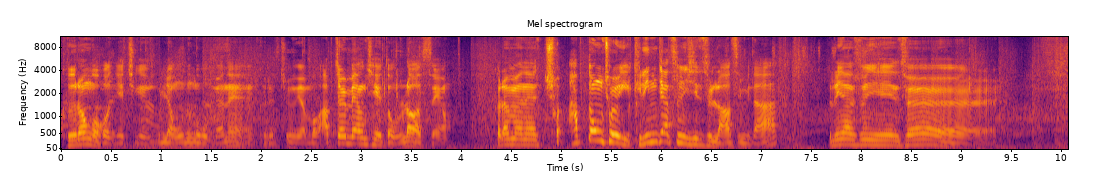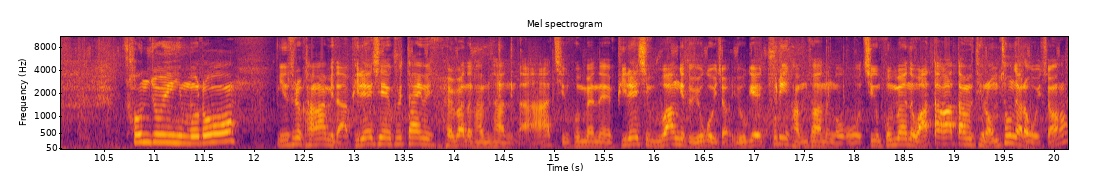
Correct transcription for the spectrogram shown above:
그런 거거든요 지금 물량 오는 거 보면은. 그래서 좀 위험하고. 앞절매장치에 또 올라갔어요. 그러면은 초, 합동초일기 그림자 순신술 나왔습니다. 그림자 순신술. 선조의 힘으로 인술 강합니다. 비례신의 쿨타임이 별반을 감소한다. 지금 보면은 비례신 무한기도 요거 있죠. 요게 쿨이 감소하는 거고 지금 보면은 왔다 갔다 하면 딜 엄청 잘하고 있죠.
